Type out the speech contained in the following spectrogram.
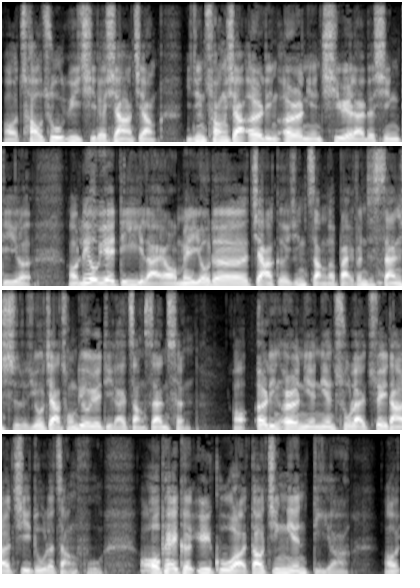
哦，超出预期的下降，已经创下二零二二年七月来的新低了。哦，六月底以来哦，美油的价格已经涨了百分之三十，油价从六月底来涨三成。哦，二零二二年年初来最大的季度的涨幅。OPEC 预估啊，到今年底啊，哦，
